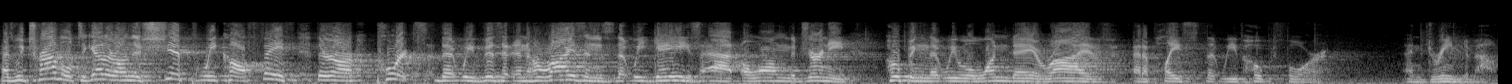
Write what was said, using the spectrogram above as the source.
As we travel together on this ship we call faith, there are ports that we visit and horizons that we gaze at along the journey hoping that we will one day arrive at a place that we've hoped for and dreamed about.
